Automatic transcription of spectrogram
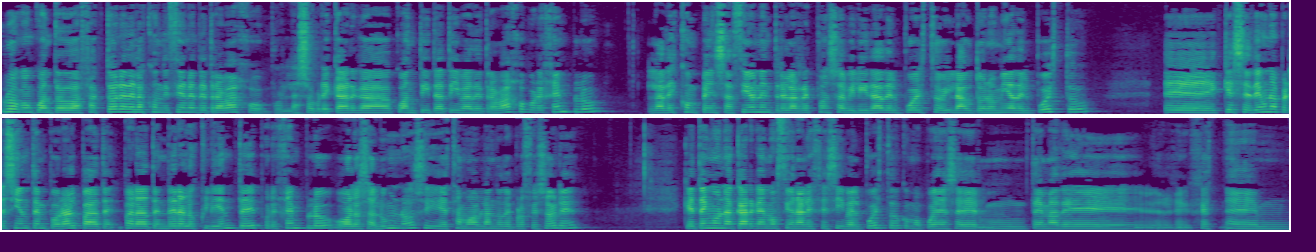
Luego, en cuanto a factores de las condiciones de trabajo, pues la sobrecarga cuantitativa de trabajo, por ejemplo, la descompensación entre la responsabilidad del puesto y la autonomía del puesto, eh, que se dé una presión temporal para, para, atender a los clientes, por ejemplo, o a los alumnos, si estamos hablando de profesores, que tenga una carga emocional excesiva el puesto, como puede ser un tema de eh,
